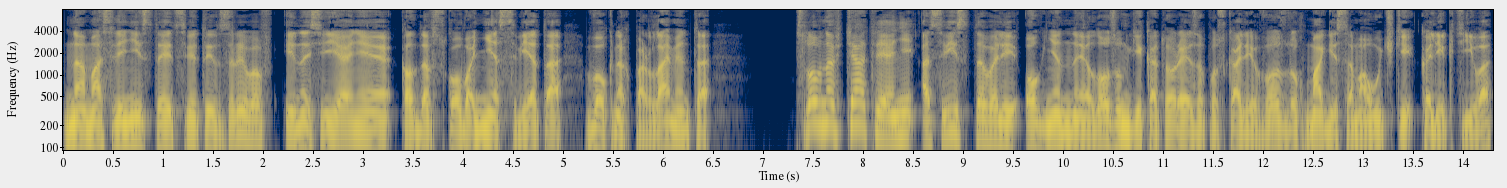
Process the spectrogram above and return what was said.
на маслянистые цветы взрывов и на сияние колдовского несвета в окнах парламента, словно в театре они освистывали огненные лозунги, которые запускали в воздух маги-самоучки коллектива.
